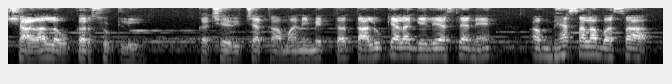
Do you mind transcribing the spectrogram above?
शाळा लवकर सुटली. कचेरीच्या कामानिमित्त तालुक्याला गेले असल्याने अभ्यासाला बसा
